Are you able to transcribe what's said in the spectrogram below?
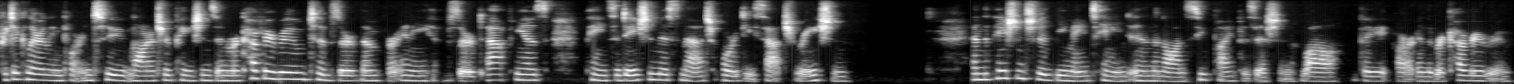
particularly important to monitor patients in recovery room to observe them for any observed apneas, pain sedation mismatch, or desaturation and the patient should be maintained in the non supine position while they are in the recovery room.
